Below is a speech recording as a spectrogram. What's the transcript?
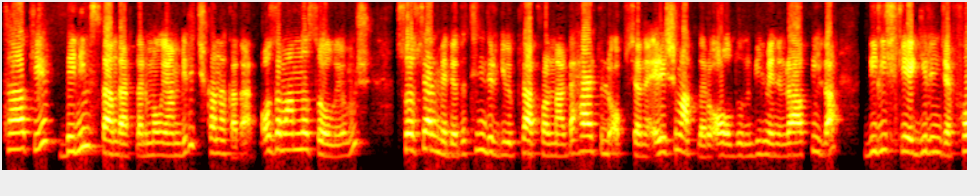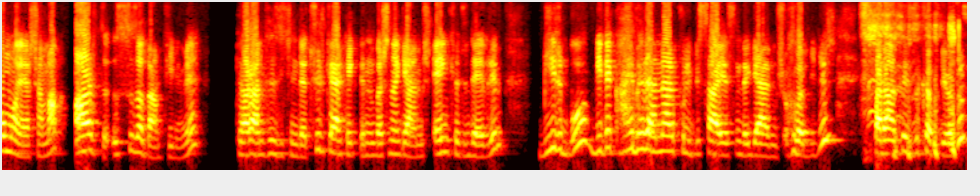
Ta ki benim standartlarıma uyan biri çıkana kadar. O zaman nasıl oluyormuş? Sosyal medyada Tinder gibi platformlarda her türlü opsiyona erişim hakları olduğunu bilmenin rahatlığıyla bir ilişkiye girince FOMO yaşamak artı ıssız adam filmi parantez içinde Türk erkeklerinin başına gelmiş en kötü devrim. Bir bu, bir de kaybedenler kulübü sayesinde gelmiş olabilir. Parantezi kapıyoruz.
